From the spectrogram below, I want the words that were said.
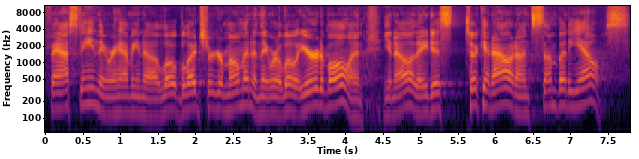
fasting. They were having a low blood sugar moment and they were a little irritable, and, you know, they just took it out on somebody else.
